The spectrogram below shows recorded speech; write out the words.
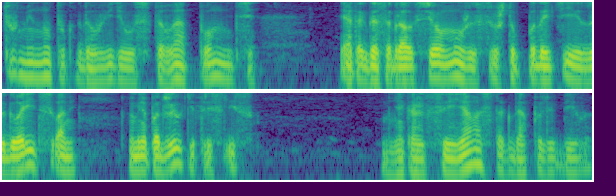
ту минуту, когда увидел у стола, помните? Я тогда собрал все мужество, чтобы подойти и заговорить с вами. У меня поджилки тряслись. Мне кажется, и я вас тогда полюбила.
